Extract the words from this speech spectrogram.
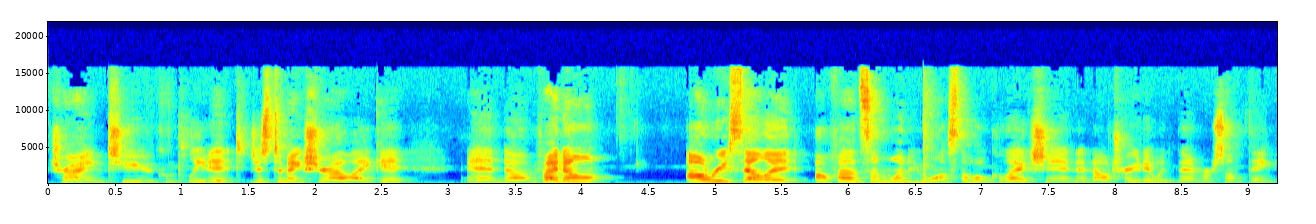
trying to complete it just to make sure I like it. And um, if I don't, I'll resell it. I'll find someone who wants the whole collection and I'll trade it with them or something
